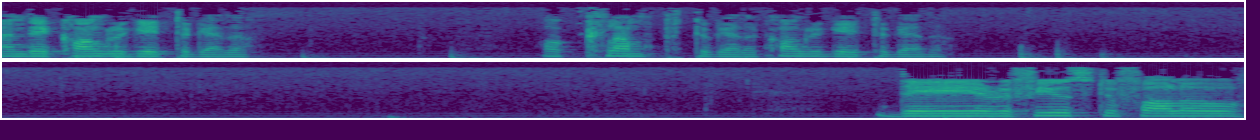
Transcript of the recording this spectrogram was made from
And they congregate together or clump together, congregate together. They refuse to follow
